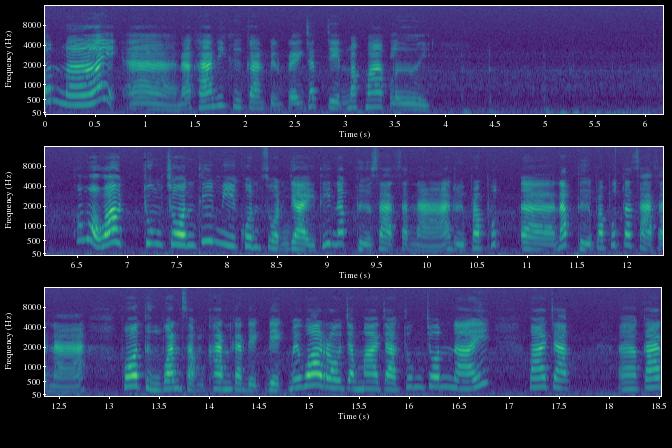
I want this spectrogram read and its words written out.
ต้นไม้อ่านะคะ นี่คือการเปลี่ยนแปลงชัดเจนมาก ๆ เลย เขาบอกว่าชุมชนที่มีคนส่วนใหญ่ที่นับถือศาสนาหรือพระพุทธนับถือพระพุทธศาสนา พอถึงวันสำคัญกับเด็กๆ ไม่ว่าเราจะมาจากชุมชนไหน มาจากการ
